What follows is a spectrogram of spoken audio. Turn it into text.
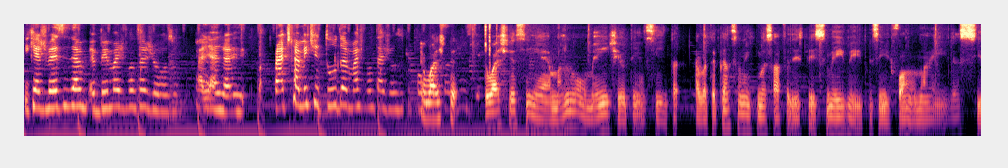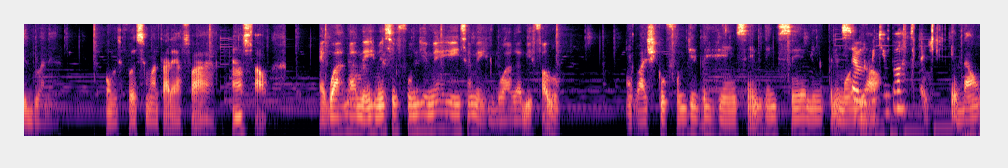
e que às vezes é, é bem mais vantajoso. Aliás, praticamente tudo é mais vantajoso que eu acho que Eu acho que assim, é, manualmente eu tenho assim, tava até pensando em começar a fazer isso esse meio, meio assim, de forma mais assídua, né? Como se fosse uma tarefa mensal é guardar mesmo esse fundo de emergência mesmo, igual a Gabi falou. Eu acho que o fundo de emergência ele tem que ser ali primordial. Isso é muito importante. Porque dá um,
